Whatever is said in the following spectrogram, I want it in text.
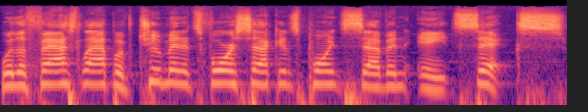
with a fast lap of 2 minutes 4 seconds, .786.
